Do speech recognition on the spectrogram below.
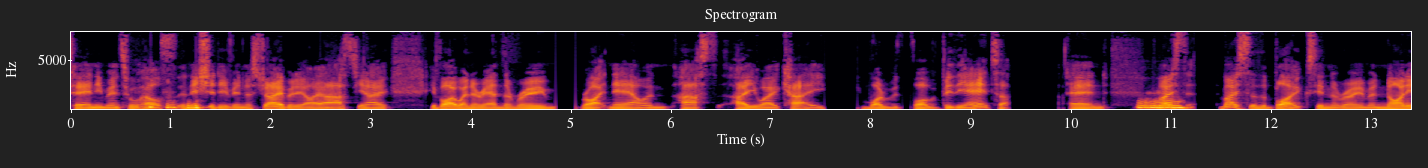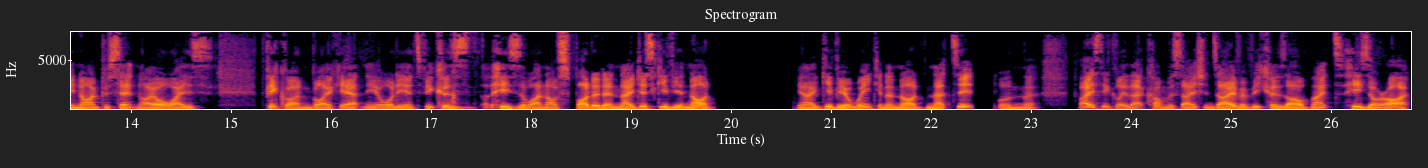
to any mental health initiative in Australia, but I asked, you know, if I went around the room right now and asked, "Are you okay?" What would what would be the answer? And mm-hmm. most most of the blokes in the room, and ninety nine percent, and I always pick one bloke out in the audience because he's the one I've spotted, and they just give you a nod, you know, give you a wink and a nod, and that's it. And the, basically, that conversation's over because old mate, he's all right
